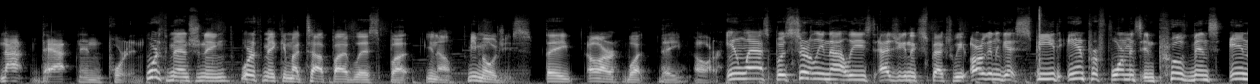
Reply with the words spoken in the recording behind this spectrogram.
not that important. Worth mentioning, worth making my top five list, but you know, emojis they are what they are. And last but certainly not least, as you can expect, we are gonna get speed and performance improvements in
